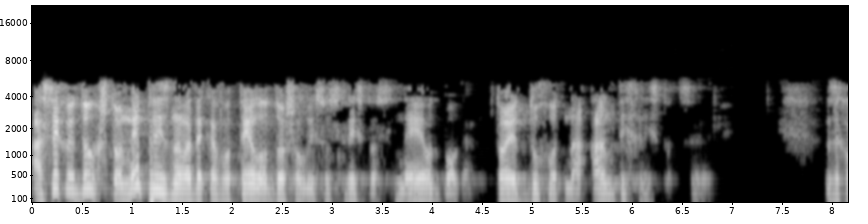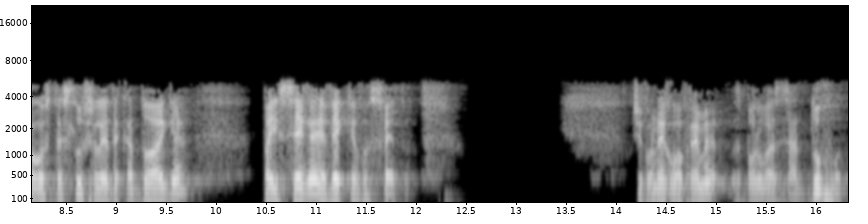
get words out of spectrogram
А секој дух што не признава дека во тело дошол Исус Христос не е од Бога. Тој е духот на антихристот. За кого сте слушале дека доаѓа, па и сега е веќе во светот. Че во негово време зборува за духот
